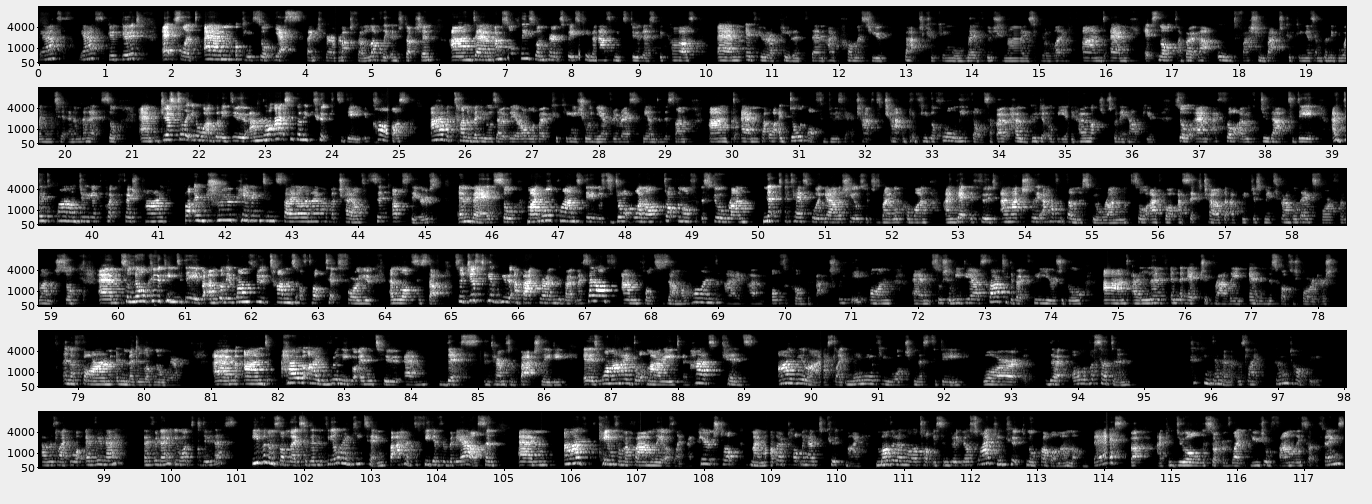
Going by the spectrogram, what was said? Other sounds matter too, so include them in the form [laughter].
Yes, yes, good, good. Excellent. Um, okay, so yes, thank you very much for a lovely introduction. And um, I'm so pleased when Parent Space came and asked me to do this because um, if you're a parent, then I promise you batch cooking will revolutionize your life. And um, it's not about that old fashioned batch cooking as I'm going to go into in a minute. So um, just to let you know what I'm going to do, I'm not actually going to cook today because I have a ton of videos out there all about cooking and showing you every recipe under the sun. And um, but what I don't often do is get a chance to chat and give you the whole ethos about how good it'll be and how much it's going to help you. So um, I thought I would do that today. I did plan on doing a quick fish pie, but in true Paddington style, and I have a child sit upstairs in bed. So my whole plan today was to drop one off, drop them off at the school run, nip to Tesco and Galashiels, which is my local one, and get the food. And actually, I haven't done the school run, so I've got a sick child that I've just made scrambled eggs for for lunch. So, um, so no cooking today, but I'm going to run through tons of top tips for you and lots of stuff. So just to give you a background about myself, I'm called Suzanne Mulholland. I am also called the Batch Lady on um, social media. I started about three years ago and I live in the Ettrick Valley in the Scottish borders, in a farm in the middle of nowhere. Um, and how I really got into um, this in terms of batch lady is when I got married and had kids, I realized, like many of you watching this today, were that all of a sudden cooking dinner was like Groundhog Day. I was like, well, every night, every night you want to do this? Even on some nights I didn't feel like eating, but I had to feed everybody else. And um, and I came from a family of like my parents taught, my mother taught me how to cook, my mother-in-law taught me some great meals, so I can cook no problem. I'm not the best, but I can do all the sort of like usual family sort of things.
